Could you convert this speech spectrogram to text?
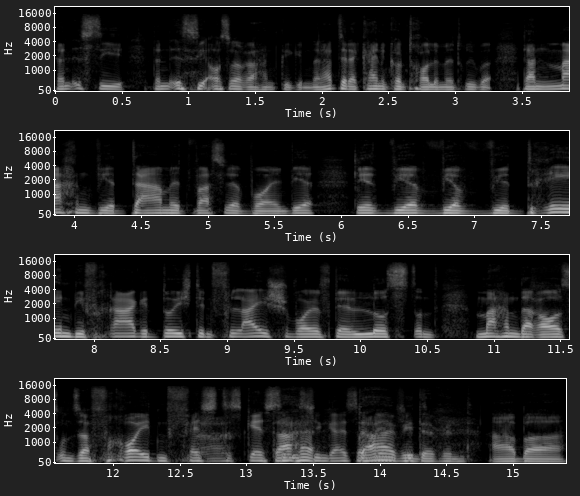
dann ist sie, dann ist sie aus eurer Hand gegeben. Dann habt ihr da keine Kontrolle mehr drüber. Dann machen wir damit, was wir wollen. Wir, wir, wir, wir, wir drehen die Frage durch den Fleischwolf der Lust und machen daraus unser Freudenfest des daher- daher weht Geisterbändchens. Aber,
